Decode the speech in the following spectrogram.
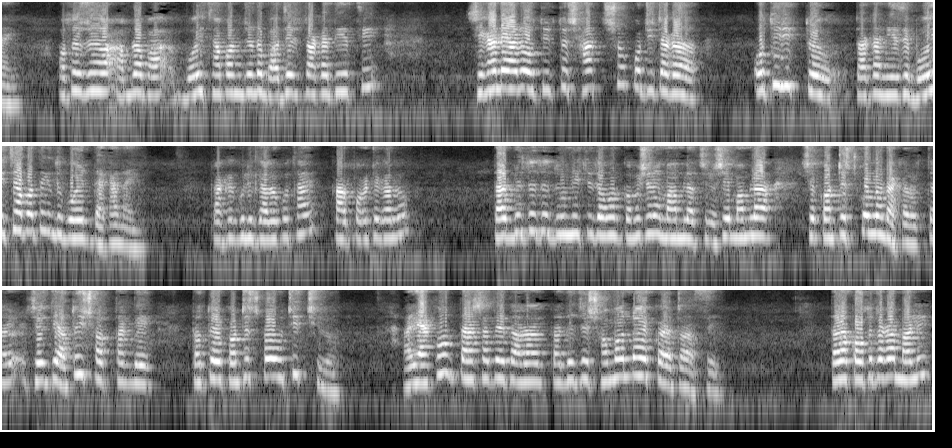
নাই। অথচ আমরা বই ছাপানোর জন্য বাজেট টাকা দিয়েছি। সেখানে আরও অতিরিক্ত সাতশো কোটি টাকা, অতিরিক্ত টাকা নিয়েছে। বই চাপাতে কিন্তু বইয়ের দেখা নাই। টাকাগুলি গেল কোথায়? কার পকেটে গেল? তার বিরুদ্ধে তো দুর্নীতি দমন কমিশনের মামলা ছিল। সেই মামলা সে কন্টেস্ট করল না কারও সে যদি এতই সৎ থাকবে তত কন্টেস্ট করা উচিত ছিল। আর এখন তার সাথে তারা, তাদের যে সমন্বয়ক কয়টা আছে? তারা কত টাকা মালিক?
